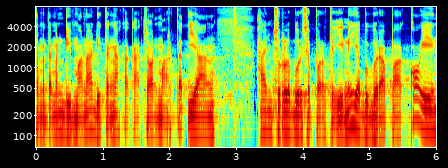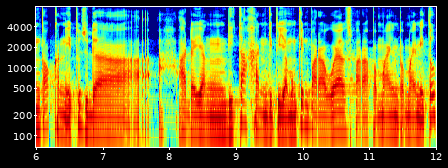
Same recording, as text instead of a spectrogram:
teman-teman di mana di tengah kekacauan market yang hancur lebur seperti ini ya beberapa koin token itu sudah ada yang ditahan gitu ya mungkin para whales para pemain-pemain itu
